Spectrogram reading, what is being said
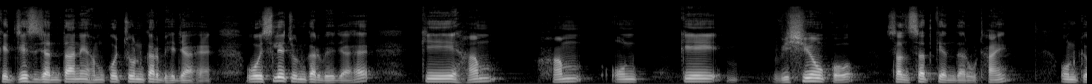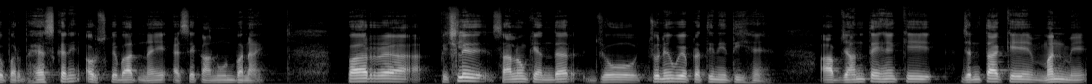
कि जिस जनता ने हमको चुनकर भेजा है, वो इसलिए चुनकर भेजा है कि हम हम उनके विषयों को संसद के अंदर उठाएँ उनके ऊपर बहस करें और उसके बाद नए ऐसे कानून बनाएँ। पर पिछले सालों के अंदर जो चुने हुए प्रतिनिधि हैं, आप जानते हैं कि जनता के मन में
